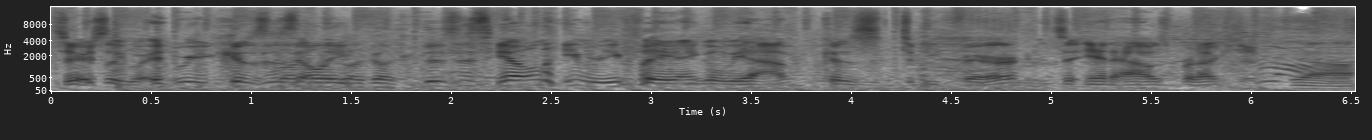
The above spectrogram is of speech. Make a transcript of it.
Seriously, wait. because this is the only look, look. this is the only replay angle we have. Because to be fair, it's an in-house production. Yeah.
